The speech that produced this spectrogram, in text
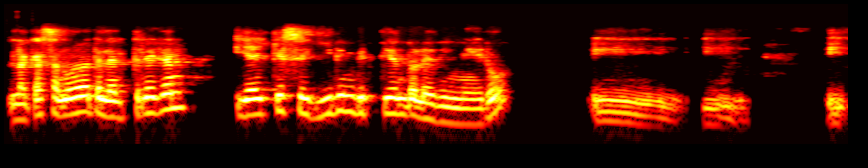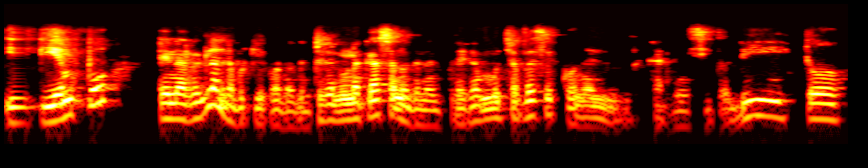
la casa nueva te la entregan y hay que seguir invirtiéndole dinero y, y tiempo en arreglarla, porque cuando te entregan una casa no te la entregan muchas veces con el jardincito listo,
